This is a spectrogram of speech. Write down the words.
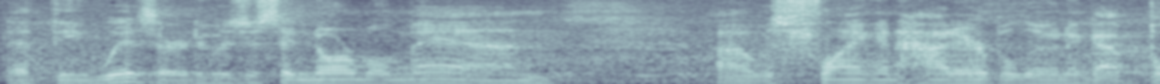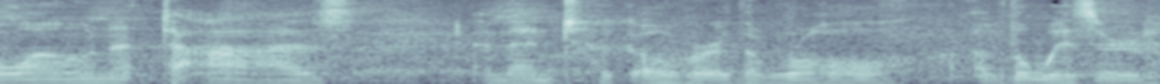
that the wizard, who was just a normal man, uh, was flying in a hot air balloon and got blown to Oz and then took over the role of the wizard.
